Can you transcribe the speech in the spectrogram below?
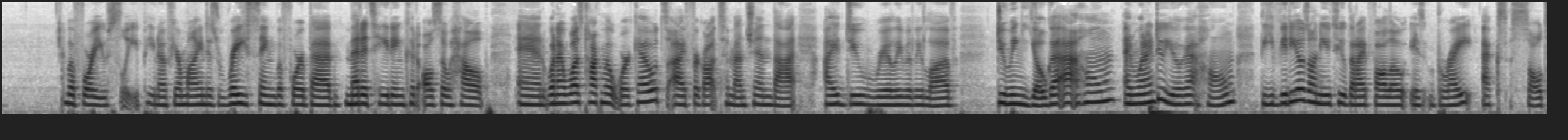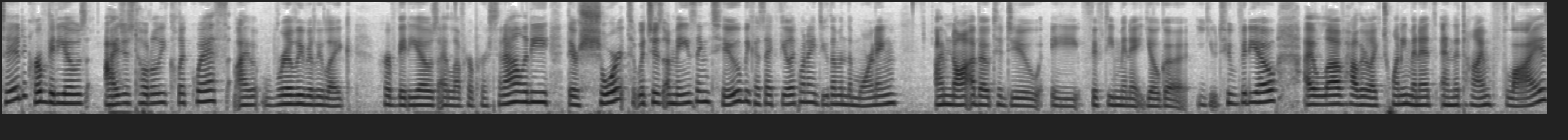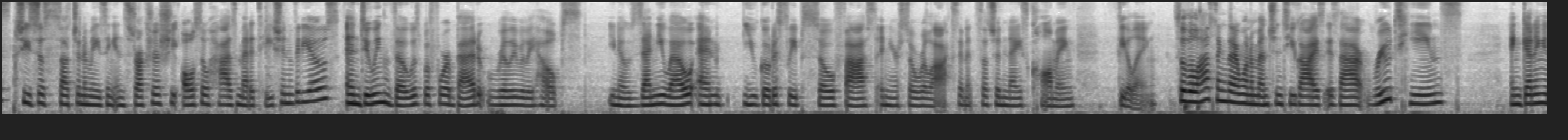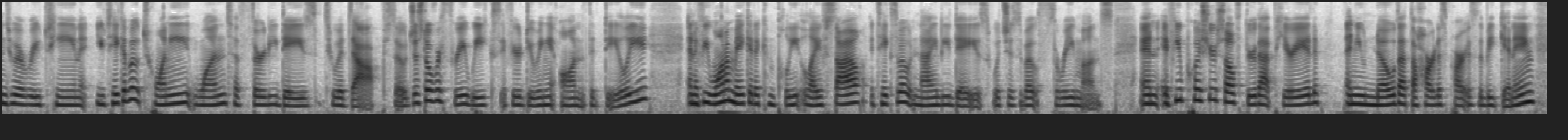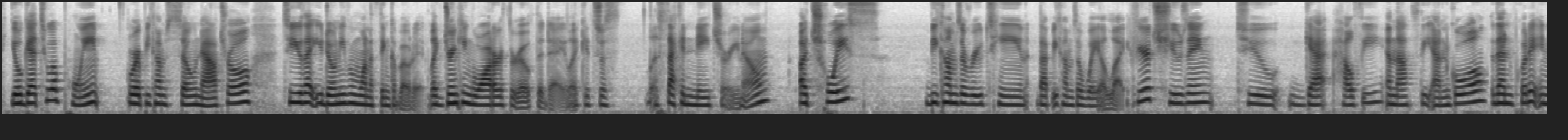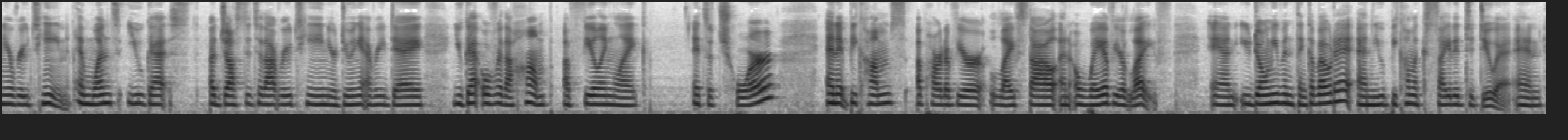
before you sleep. You know, if your mind is racing before bed, meditating could also help. And when I was talking about workouts, I forgot to mention that I do really, really love doing yoga at home. And when I do yoga at home, the videos on YouTube that I follow is Bright X Salted. Her videos I just totally click with. I really, really like her videos. I love her personality. They're short, which is amazing too, because I feel like when I do them in the morning, I'm not about to do a 50 minute yoga YouTube video. I love how they're like 20 minutes and the time flies. She's just such an amazing instructor. She also has meditation videos, and doing those before bed really, really helps, you know, zen you out and you go to sleep so fast and you're so relaxed. And it's such a nice, calming feeling. So, the last thing that I want to mention to you guys is that routines and getting into a routine, you take about 21 to 30 days to adapt. So, just over three weeks if you're doing it on the daily. And if you want to make it a complete lifestyle, it takes about 90 days, which is about three months. And if you push yourself through that period and you know that the hardest part is the beginning, you'll get to a point where it becomes so natural to you that you don't even want to think about it. Like drinking water throughout the day. Like it's just a second nature, you know? A choice becomes a routine that becomes a way of life. If you're choosing to get healthy and that's the end goal, then put it in your routine. And once you get adjusted to that routine, you're doing it every day, you get over the hump of feeling like it's a chore and it becomes a part of your lifestyle and a way of your life. And you don't even think about it and you become excited to do it. And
